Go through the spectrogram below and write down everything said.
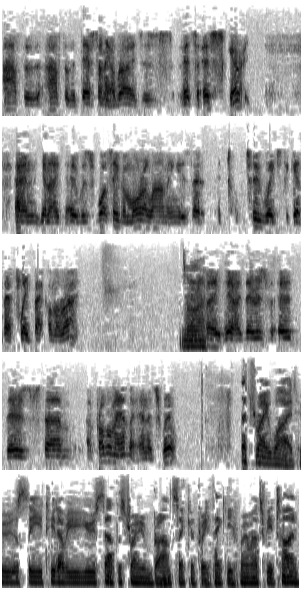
after after the deaths on our roads is it's, it's scary. And you know, it was what's even more alarming is that it took two weeks to get that fleet back on the road. All right. So you know, there is uh, there is um, a problem out there, and it's real. That's Ray Wyatt, who's the TWU South Australian Branch Secretary. Thank you very much for your time.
